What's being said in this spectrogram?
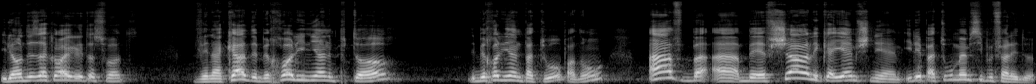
Il est en désaccord avec les Tosfot. Venaka de bechol inyan ptor, de bechol inyan patour, pardon, af ba- be'efshar le kayem shneem. Il est patour même s'il peut faire les deux.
